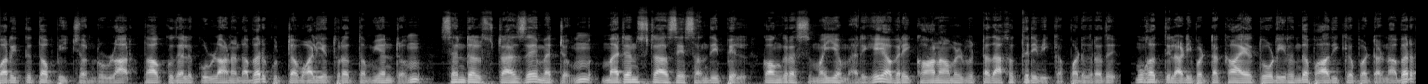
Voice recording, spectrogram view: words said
பறித்து தப்பிச் சென்றுள்ளார். தாக்குதலுக்கு உள்ளான நபர் குற்றவாளியை துரத்த முயன்றும் சென்ட்ரல் ஸ்டாசே மற்றும் மட்டன் ஸ்டாசே சந்திப்பில் காங்கிரஸ் மையம் அருகே அவரை காணாமல் விட்டதாக தெரிவிக்கப்படுகிறது. முகத்தில் அடிபட்ட காயத்தோடு இருந்த பாதிக்கப்பட்ட நபர்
